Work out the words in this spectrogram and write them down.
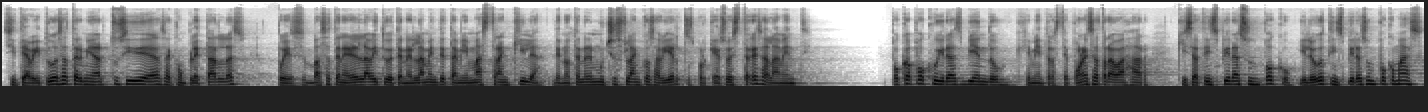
Si te habitúas a terminar tus ideas, a completarlas, pues vas a tener el hábito de tener la mente también más tranquila, de no tener muchos flancos abiertos, porque eso estresa la mente. Poco a poco irás viendo que mientras te pones a trabajar, quizá te inspiras un poco y luego te inspiras un poco más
